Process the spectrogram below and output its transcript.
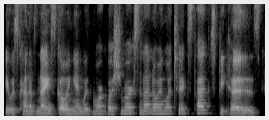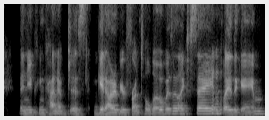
it was kind of nice going in with more question marks and not knowing what to expect because then you can kind of just get out of your frontal lobe, as I like to say, and play the game.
